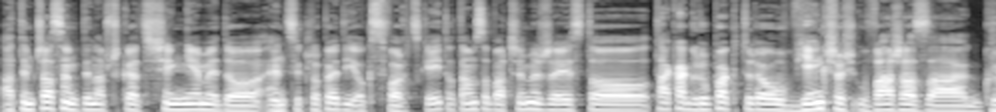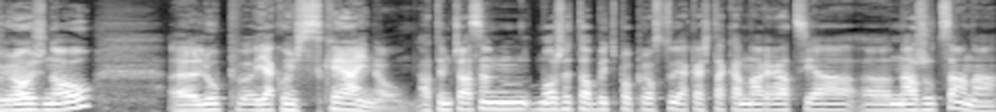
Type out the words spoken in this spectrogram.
a tymczasem, gdy na przykład sięgniemy do encyklopedii oksfordzkiej, to tam zobaczymy, że jest to taka grupa, którą większość uważa za groźną, lub jakąś skrajną. A tymczasem może to być po prostu jakaś taka narracja e, narzucana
